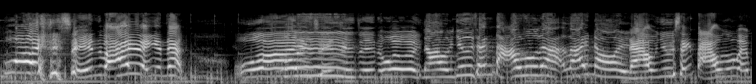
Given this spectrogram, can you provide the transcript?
Ui xịn vãi các bạn nhìn nè Ui xịn xịn xịn Ui ui đầu như sáng tạo luôn à lái nồi. Đào như sáng tạo luôn bạn.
